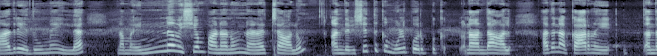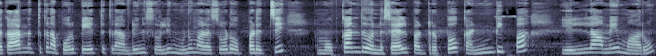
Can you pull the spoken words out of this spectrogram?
மாதிரி எதுவுமே இல்லை. நம்ம என்ன விஷயம் பண்ணணும்னு நினச்சாலும் அந்த விஷயத்துக்கு முழு பொறுப்புக்கு நான் தான் ஆள். அதை நான் காரணம் அந்த காரணத்துக்கு நான் பொறுப்பு ஏற்றுக்கிறேன் அப்படின்னு சொல்லி முழு மனசோடு ஒப்படைச்சி நம்ம உட்காந்து ஒன்று செயல்படுறப்போ கண்டிப்பாக எல்லாமே மாறும்.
